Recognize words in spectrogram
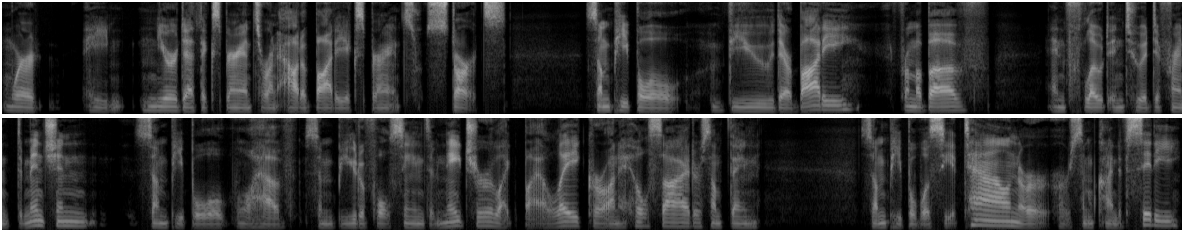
where a near death experience or an out of body experience starts. Some people view their body from above and float into a different dimension. Some people will have some beautiful scenes of nature, like by a lake or on a hillside or something. Some people will see a town or, or some kind of city.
